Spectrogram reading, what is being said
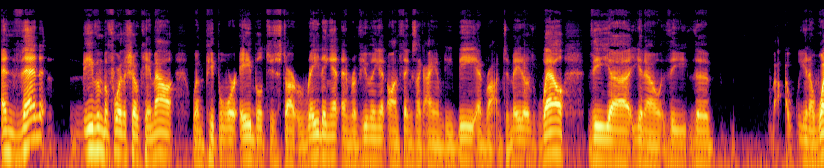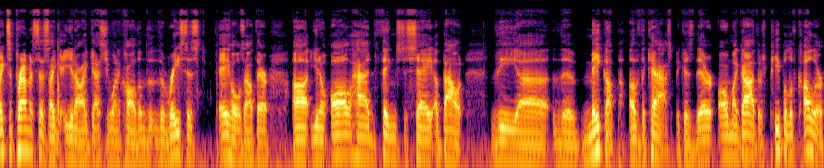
And then even before the show came out, when people were able to start rating it and reviewing it on things like IMDb and Rotten Tomatoes, well, the uh, you know the the you know white supremacists, like you know I guess you want to call them the, the racist a holes out there, uh, you know all had things to say about the uh, the makeup of the cast because they're oh my god, there's people of color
